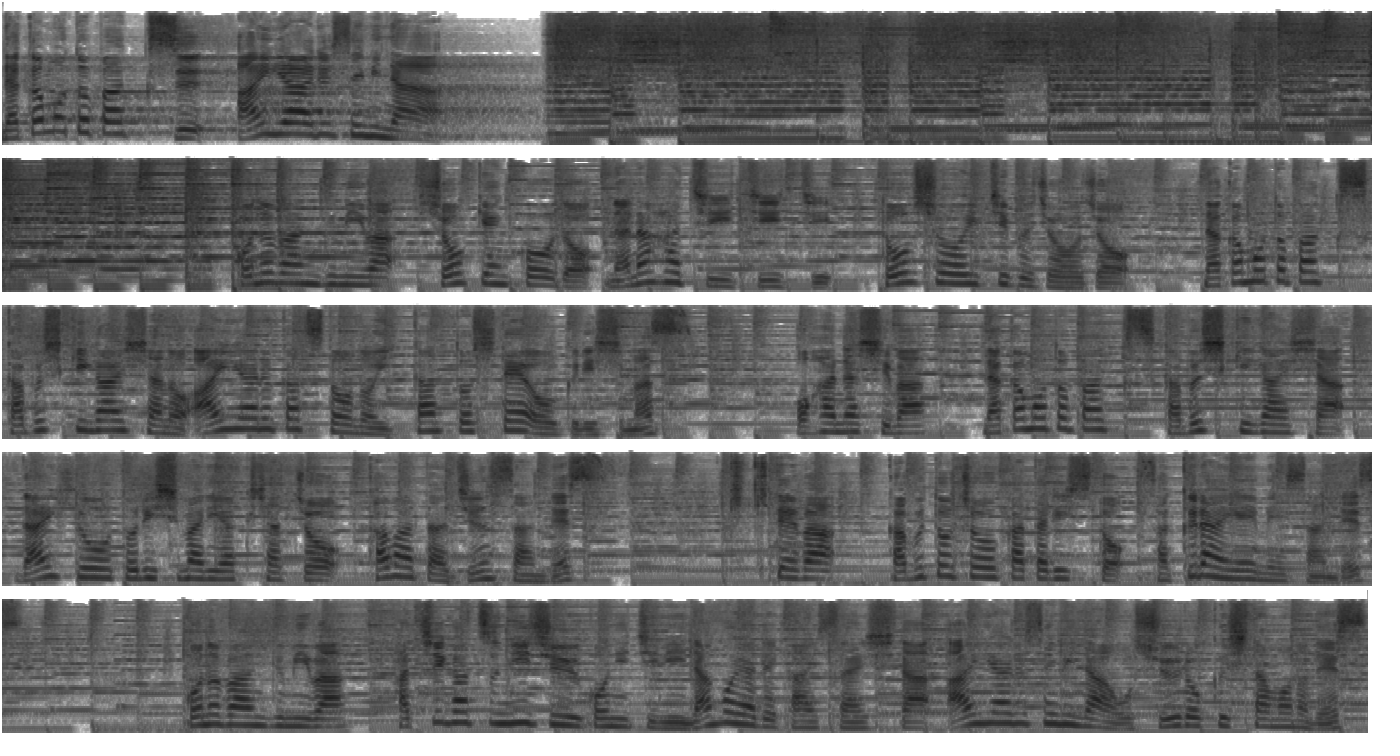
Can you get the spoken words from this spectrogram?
中本パックス IR セミナー。この番組は証券コード7811東証一部上場中本パックス株式会社の IR 活動の一環としてお送りします。お話は中本パックス株式会社代表取締役社長川田純さんです。聞き手は株都庁カタリスト櫻井英明さんです。この番組は8月25日に名古屋で開催した IR セミナーを収録したものです。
